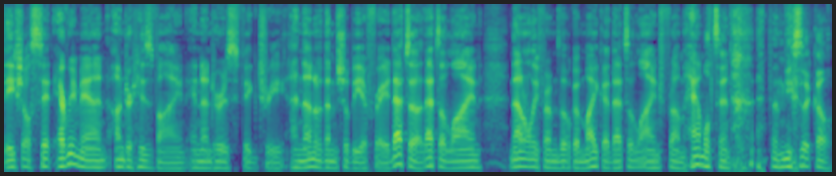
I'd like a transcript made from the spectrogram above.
they shall sit every man under his vine and under his fig tree, and none of them shall be afraid. That's a that's a line not only from the book of Micah, that's a line from Hamilton, the musical,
